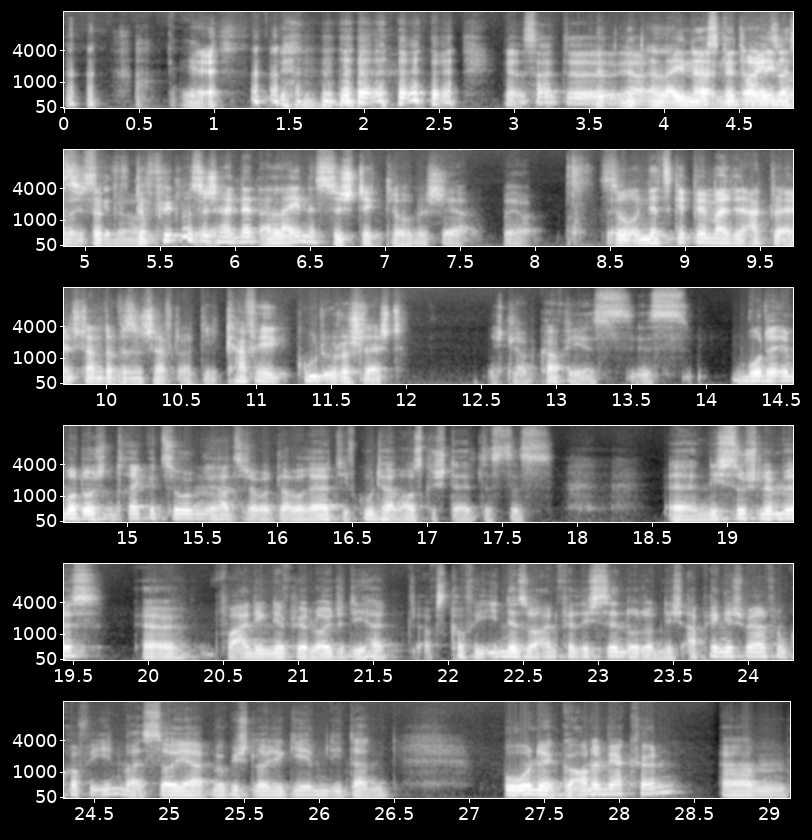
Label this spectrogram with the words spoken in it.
Geil. ja, ist halt. Äh, nicht, ja, nicht alleine. Nicht alleine genau. Da fühlt man sich halt nicht alleine süchtig, glaube ich. Ja, ja. So, und jetzt gib mir mal den aktuellen Stand der Wissenschaft. Die Kaffee gut oder schlecht? Ich glaube, Kaffee ist, ist, wurde immer durch den Dreck gezogen, hat sich aber, glaube ich, relativ gut herausgestellt, dass das äh, nicht so schlimm ist. Äh, vor allen Dingen für Leute, die halt aufs Koffein so anfällig sind oder nicht abhängig werden vom Koffein, weil es soll ja wirklich Leute geben, die dann ohne gar nicht mehr können. Ähm,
